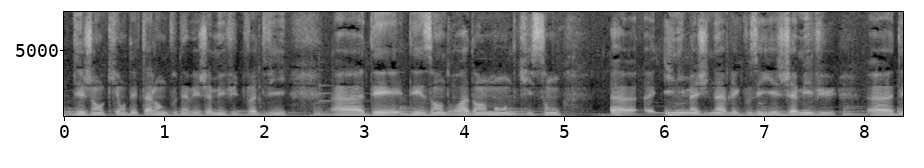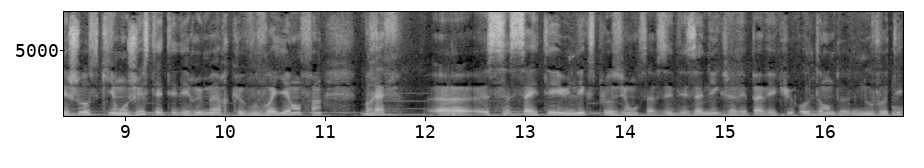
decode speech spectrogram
des gens qui ont des talents que vous n'avez jamais vus de votre vie, euh, des, endroits dans le monde qui sont euh, inimaginables et que vous ayez jamais vu, des choses qui ont juste été des rumeurs que vous voyez enfin. Bref, euh, ça, a été une explosion. Ça faisait des années que j'avais pas vécu autant de nouveautés.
